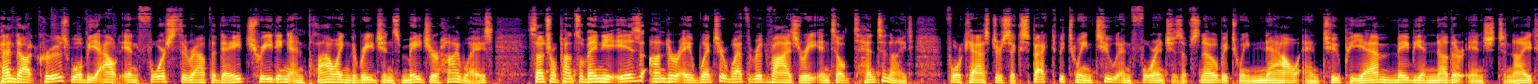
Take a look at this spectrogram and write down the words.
PennDOT crews will be out in force throughout the day, treating and plowing the region's major highways. Central Pennsylvania is under a winter weather advisory until 10 tonight. Forecasters expect between 2 and 4 inches of snow between now and 2 p.m., maybe another inch tonight.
